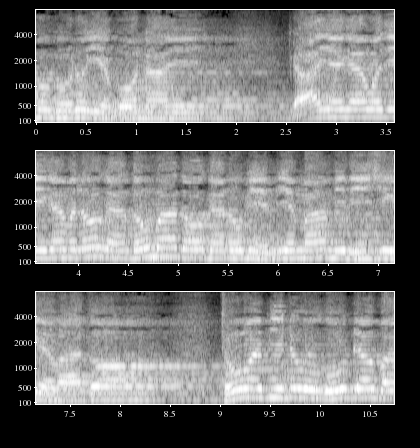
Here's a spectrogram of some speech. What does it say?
ပုဂ္ဂိုလ်တို့ရဲ့ပေါ်၌ကာယကံဝစီကံမနောကံသုံးပါးသောကံတို့ဖြင့်ပြင်းမာမိသည်ရှိခဲ့ပါသောထိုအပြစ်တို့ကိုပြောက်ပါ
